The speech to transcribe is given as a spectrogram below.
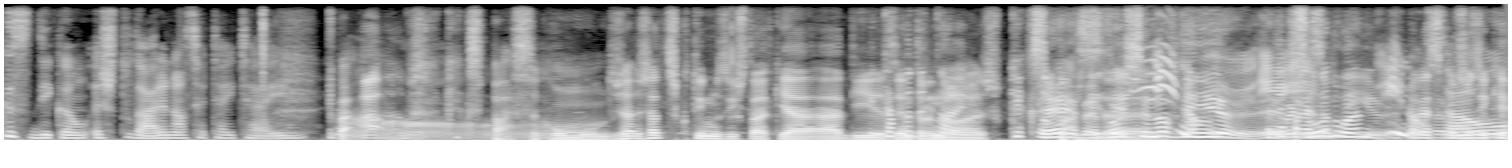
que se dedicam a estudar a nossa Tay-Tay. Epá, ah, o que é que se passa com o mundo? Já, já discutimos isto aqui há, há dias entre nós. O que é que se É, passa? depois de nove Não, dia, e- é a e- pessoa do ano. E não Parece que são, a música é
